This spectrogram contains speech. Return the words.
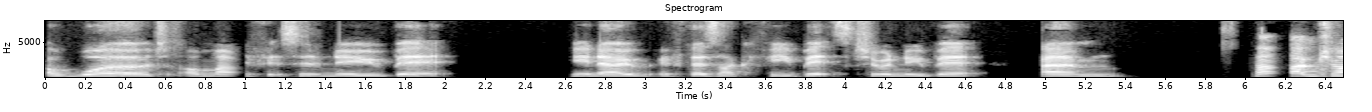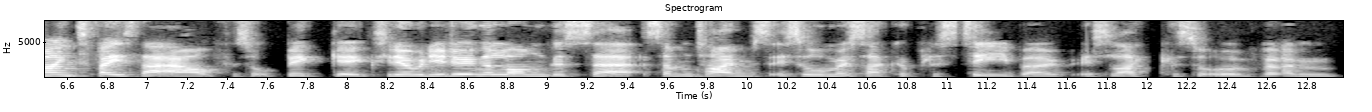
a word on my if it's a new bit, you know, if there's like a few bits to a new bit. Um, but I'm trying to phase that out for sort of big gigs. You know, when you're doing a longer set, sometimes it's almost like a placebo. It's like a sort of um,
